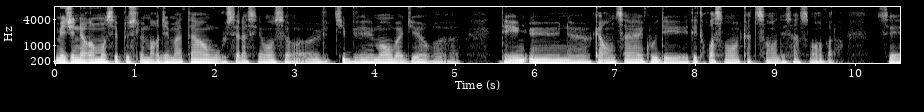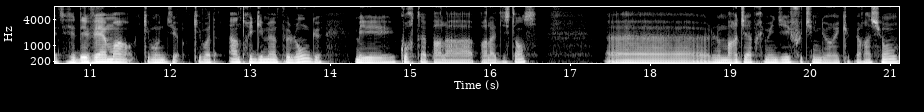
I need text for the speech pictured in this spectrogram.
Mais généralement, c'est plus le mardi matin où c'est la séance type véhément, on va dire, des 1, 45 ou des, des 300, 400, des 500, voilà. C'est des VMA qui vont, dire, qui vont être entre guillemets un peu longues, mais courtes par la, par la distance. Euh, le mardi après-midi, footing de récupération.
